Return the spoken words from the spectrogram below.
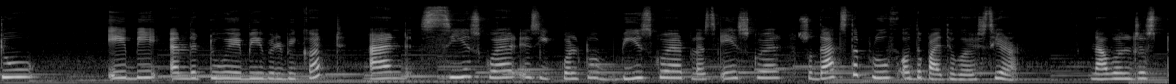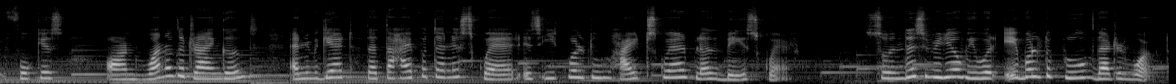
2ab and the 2ab will be cut and c square is equal to b square plus a square. So that's the proof of the Pythagoras theorem. Now we'll just focus on one of the triangles and we get that the hypotenuse square is equal to height square plus base square. So in this video we were able to prove that it worked.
